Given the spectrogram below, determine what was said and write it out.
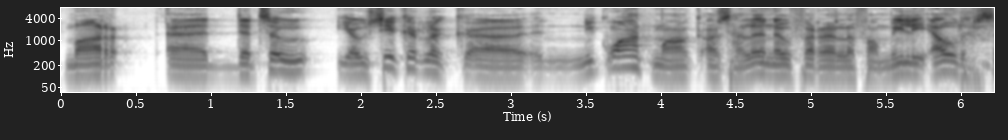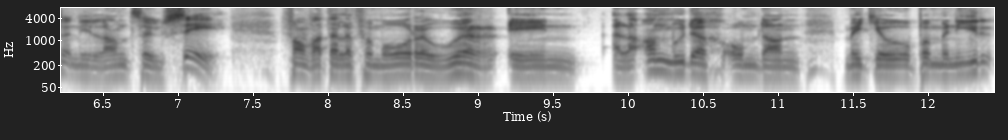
Maar uh dit sou jou sekerlik uh nie kwaad maak as hulle nou vir hulle familie elders in die land sou sê van wat hulle vanmôre hoor en hulle aanmoedig om dan met jou op 'n manier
